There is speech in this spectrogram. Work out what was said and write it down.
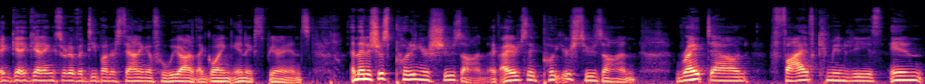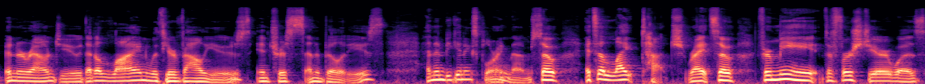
a- getting sort of a deep understanding of who we are, that going in experience. And then it's just putting your shoes on. Like I would say, put your shoes on, write down five communities in and around you that align with your values, interests, and abilities, and then begin exploring them. So it's a light touch, right? So for me, the first year was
